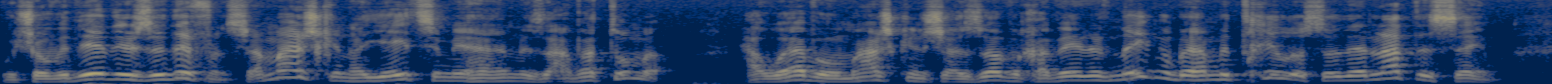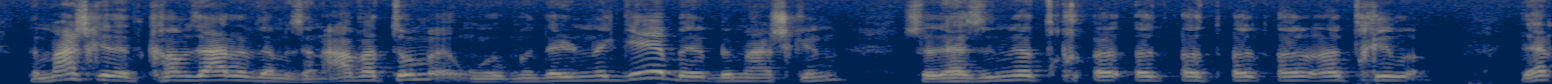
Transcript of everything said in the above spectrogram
which over there there's a difference. Hamashkin ha-yetzim mehen is avatuma. However, mashkin shazov v'chaverev negen behem so they're not the same. The mashkin that comes out of them is an avatum. When they're negeh b'mashkin, so it has a tchila. Then,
